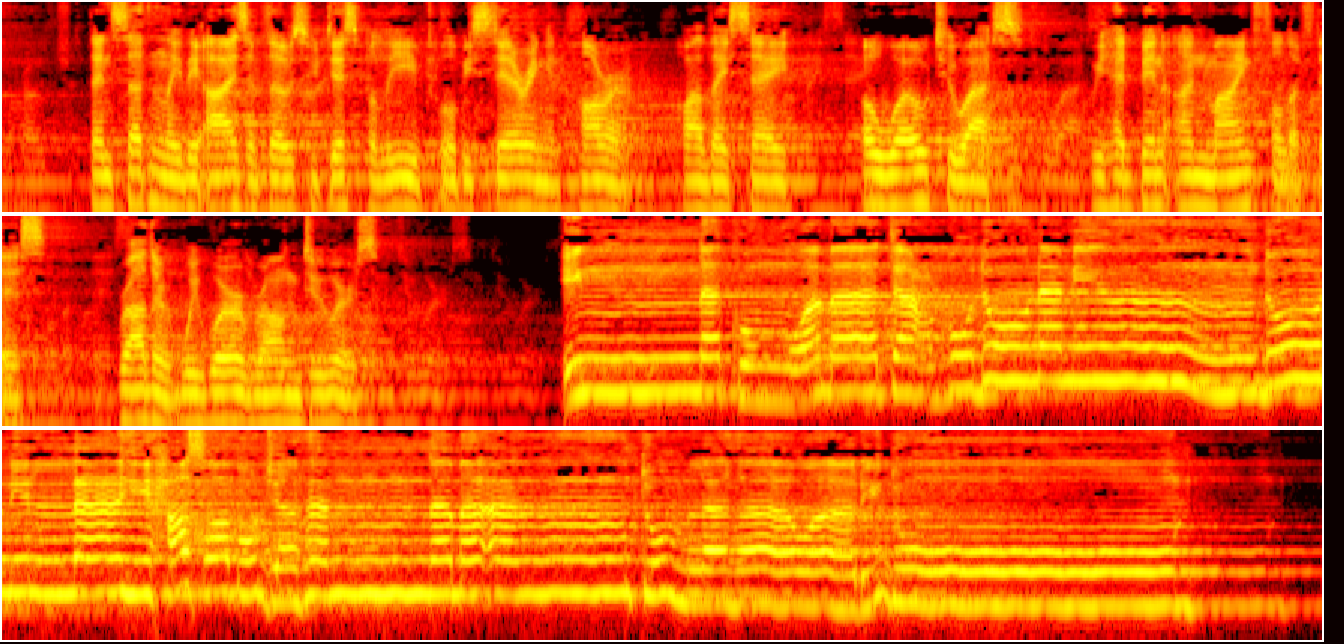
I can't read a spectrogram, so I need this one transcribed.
then suddenly the eyes of those who disbelieved will be staring in horror, while they say, Oh woe to us! We had been unmindful of this. Rather, we were wrongdoers. إنكم وما تعبدون من دون الله حصب جهنم أنتم لها واردون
